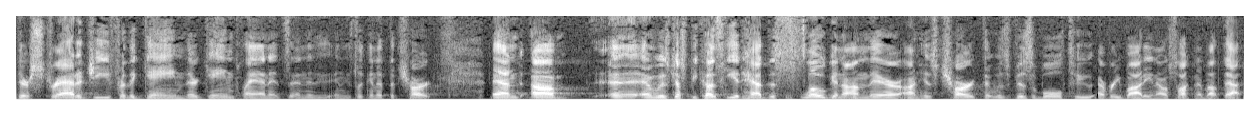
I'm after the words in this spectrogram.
their strategy for the game, their game plan, it's, and, and he's looking at the chart. And, um, and it was just because he had had this slogan on there on his chart that was visible to everybody, and I was talking about that.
